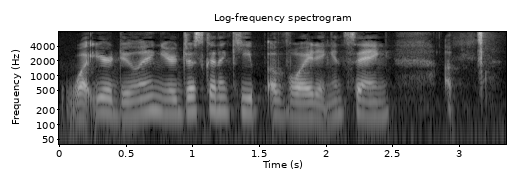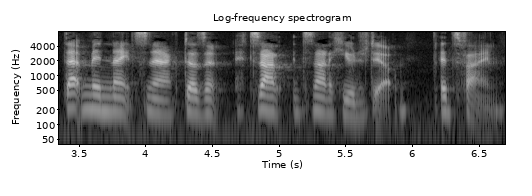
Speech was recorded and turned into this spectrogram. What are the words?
what you're doing you're just going to keep avoiding and saying oh, that midnight snack doesn't it's not it's not a huge deal it's fine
